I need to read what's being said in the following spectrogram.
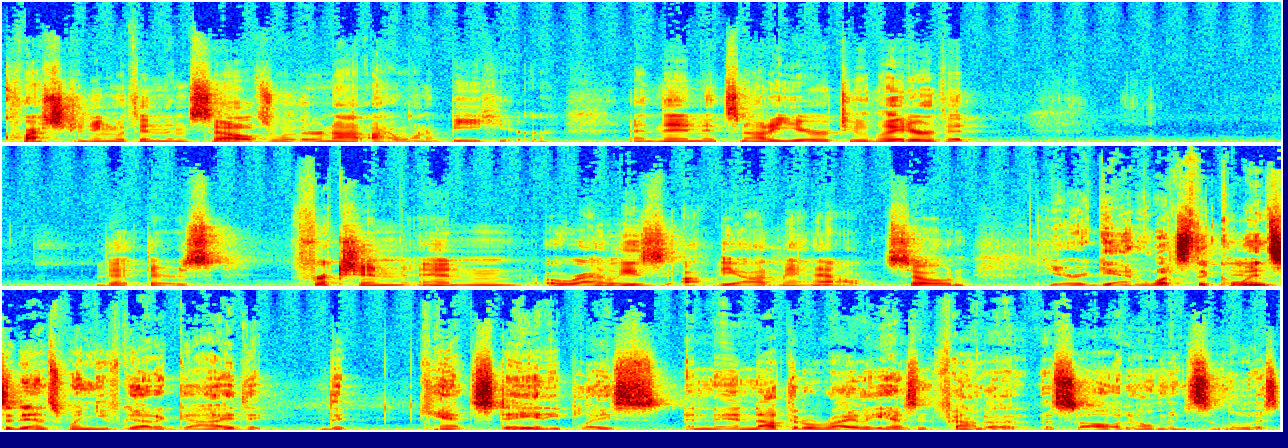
questioning within themselves whether or not I want to be here. And then it's not a year or two later that that there's friction and O'Reilly's uh, the odd man out. So Here again, what's the coincidence when you've got a guy that that can't stay anyplace, and and not that O'Reilly hasn't found a, a solid home in St. Louis,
